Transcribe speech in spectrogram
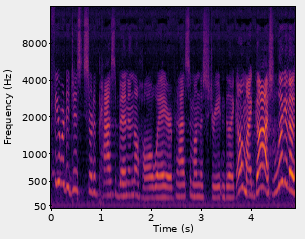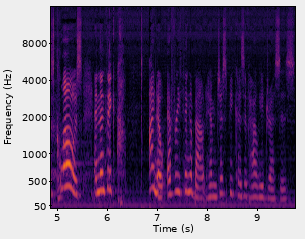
if you were to just sort of pass Ben in the hallway or pass him on the street and be like, oh my gosh, look at those clothes, and then think, "Ah, I know everything about him just because of how he dresses.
